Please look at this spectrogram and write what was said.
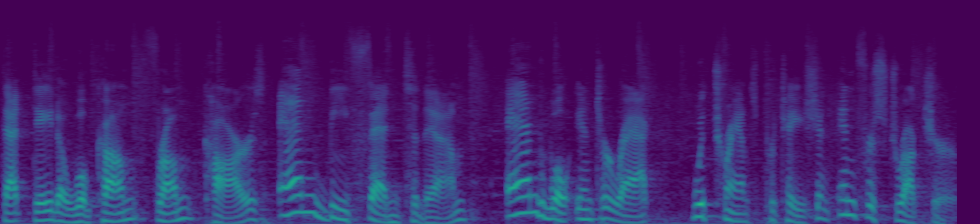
That data will come from cars and be fed to them and will interact with transportation infrastructure.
